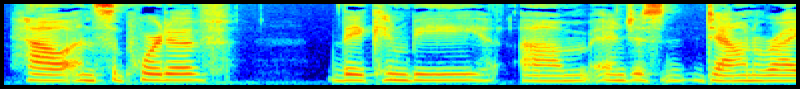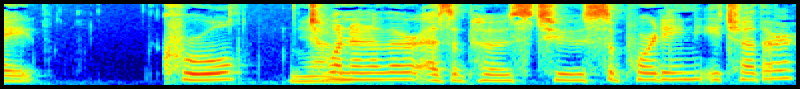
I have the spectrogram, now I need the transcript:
how unsupportive they can be, um, and just downright cruel to one another as opposed to supporting each other.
